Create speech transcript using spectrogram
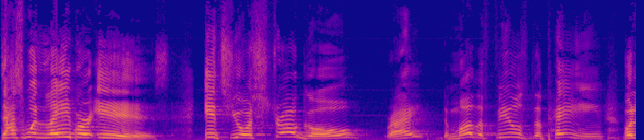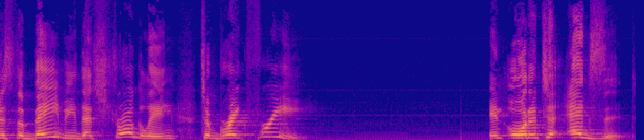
That's what labor is. It's your struggle, right? The mother feels the pain, but it's the baby that's struggling to break free in order to exit.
